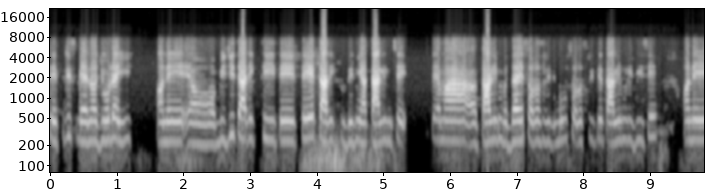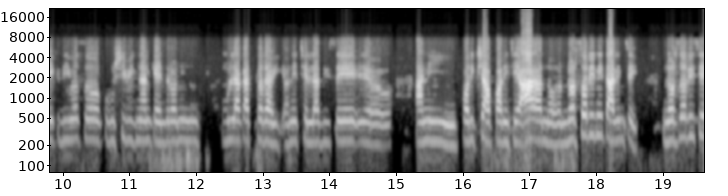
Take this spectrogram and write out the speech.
તેત્રીસ બહેનો જોડાઈ. અને બીજી તારીખથી તે તેર તારીખ સુધીની આ તાલીમ છે. તેમાં તાલીમ બધાએ સરસ રીતે, બહુ સરસ રીતે તાલીમ લીધી છે. અને એક દિવસ કૃષિ વિજ્ઞાન કેન્દ્રની મુલાકાત કરાવી અને છેલ્લા દિવસે આની પરીક્ષા આપવાની છે. આ નર્સરીની તાલીમ છે. નર્સરી છે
